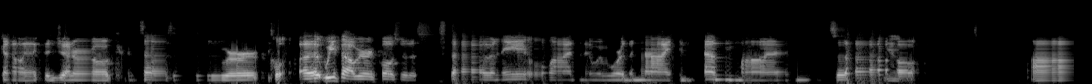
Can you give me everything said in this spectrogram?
kind of like the general consensus. We were uh, we thought we were closer to the seven eight line than we were the nine ten line. So, um,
